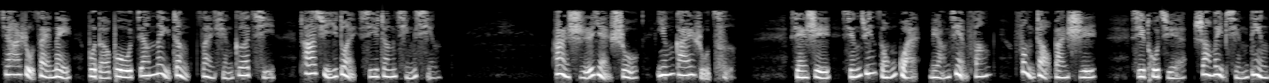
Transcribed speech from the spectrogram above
加入在内，不得不将内政暂行搁起。插叙一段西征情形。按时演述，应该如此。先是行军总管梁建芳奉诏班师，西突厥尚未平定，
